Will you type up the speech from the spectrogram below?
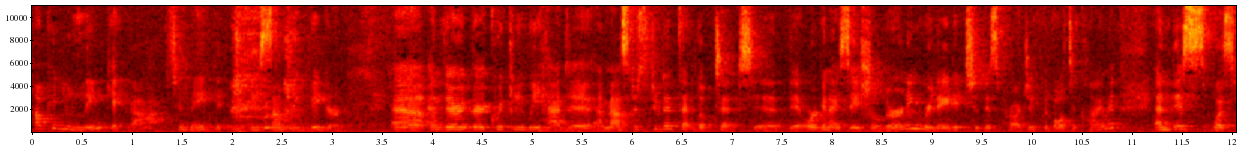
How can you link it back to make it be something bigger? Uh, and very, very quickly, we had a, a master student that looked at uh, the organizational learning related to this project, the Baltic Climate. And this was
